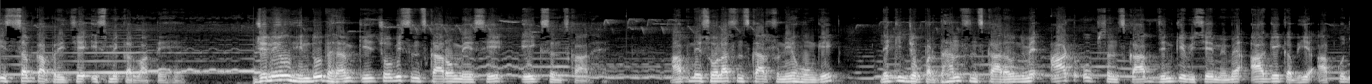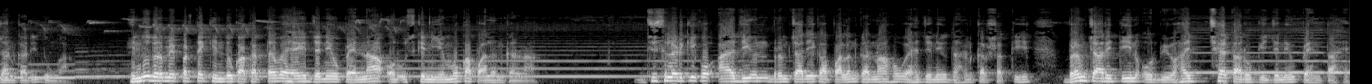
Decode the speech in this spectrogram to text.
इस सब का परिचय इसमें करवाते हैं। जनेऊ हिंदू धर्म के 24 संस्कारों में से एक संस्कार है। आपने 16 संस्कार सुने होंगे, लेकिन जो प्रधान संस्कार है, उनमें आठ उप संस्कार जिनके विषय में मैं आगे कभी आपको जानकारी दूँगा। हिंदू धर्म में प्रत्येक हिंदू का कर्तव्य है जनेऊ पहनना और उसके नियमों का पालन करना। जिस लड़की को आजीवन ब्रह्मचार्य का पालन करना हो, वह जनेऊ धारण कर सकती है। ब्रह्मचारी तीन और विवाहित छह तारों की जनेऊ पहनता है।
